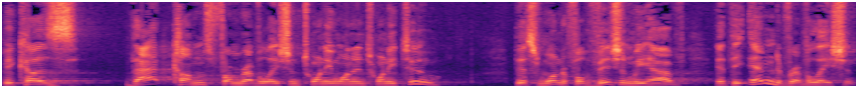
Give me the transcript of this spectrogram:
Because that comes from Revelation 21 and 22, this wonderful vision we have at the end of Revelation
